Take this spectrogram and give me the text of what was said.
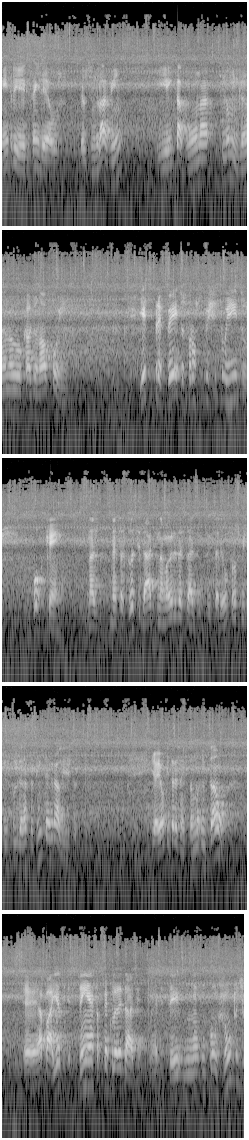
entre eles em Ilhéus, Eusinho Lavim e em Tabuna, se não me engano, Claudio Novo Coim. E esses prefeitos foram substituídos por quem? nas, nessas duas cidades, na maioria das cidades do interior, foram substituídos por lideranças integralistas. E aí olha que interessante. Então, então é, a Bahia tem essa peculiaridade né, de ter um, um, conjunto de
